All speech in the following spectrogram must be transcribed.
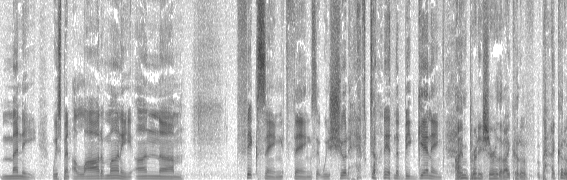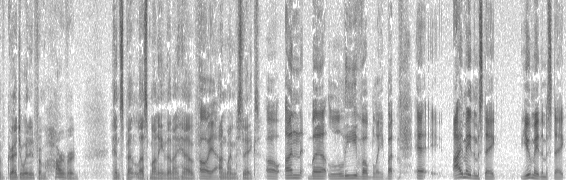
money. We spent a lot of money on. Um, fixing things that we should have done in the beginning. I'm pretty sure that I could have I could have graduated from Harvard and spent less money than I have oh, yeah. on my mistakes. Oh, unbelievably. But uh, I made the mistake. You made the mistake.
